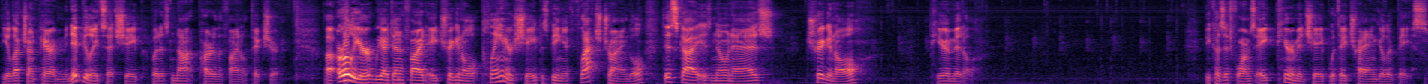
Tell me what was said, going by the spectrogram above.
The electron pair manipulates that shape, but it's not part of the final picture. Uh, earlier, we identified a trigonal planar shape as being a flat triangle. This guy is known as trigonal pyramidal because it forms a pyramid shape with a triangular base.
